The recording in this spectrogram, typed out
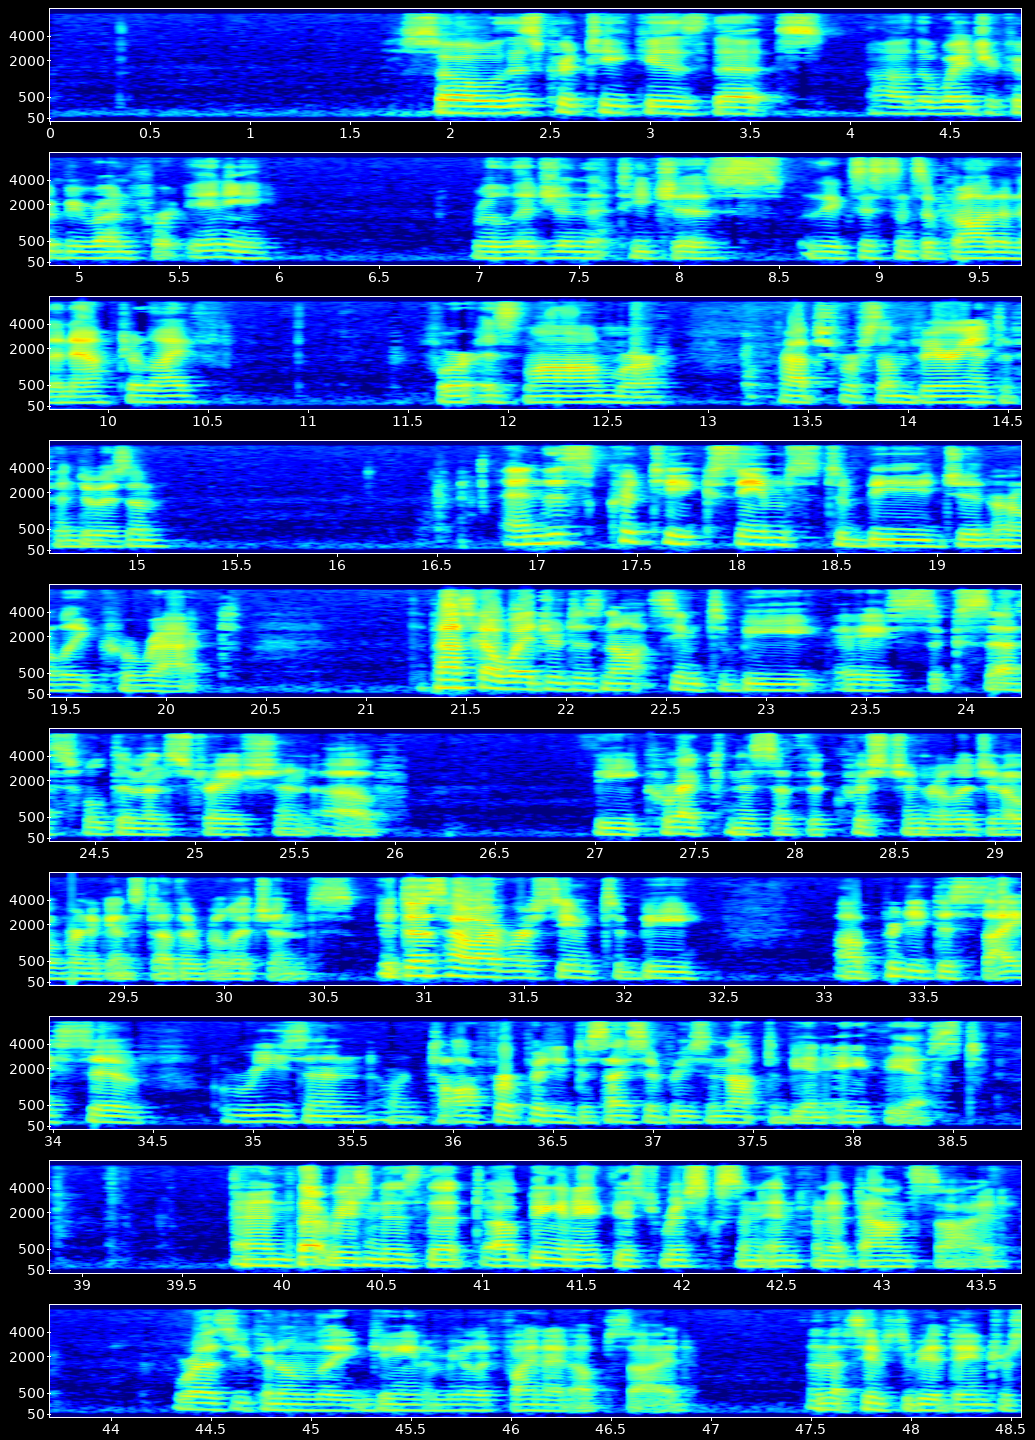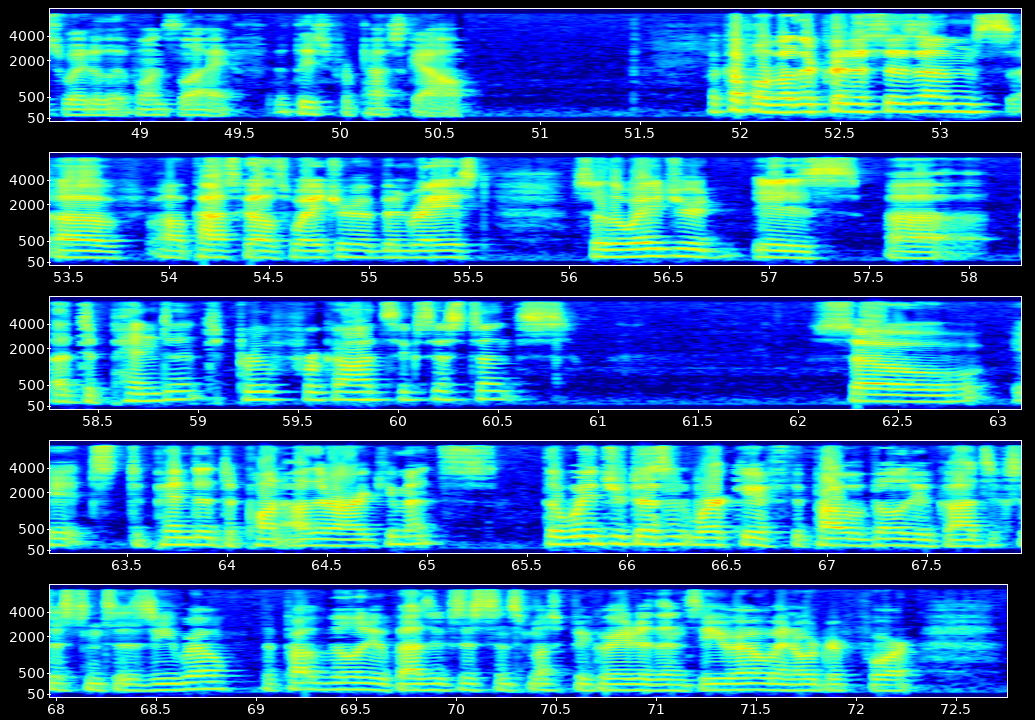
So this critique is that uh, the wager could be run for any religion that teaches the existence of God in an afterlife, for Islam or perhaps for some variant of Hinduism. And this critique seems to be generally correct. The Pascal wager does not seem to be a successful demonstration of the correctness of the Christian religion over and against other religions. It does, however, seem to be a pretty decisive reason, or to offer a pretty decisive reason not to be an atheist. And that reason is that uh, being an atheist risks an infinite downside, whereas you can only gain a merely finite upside. And that seems to be a dangerous way to live one's life, at least for Pascal. A couple of other criticisms of uh, Pascal's wager have been raised. So the wager is uh, a dependent proof for God's existence. So it's dependent upon other arguments. The wager doesn't work if the probability of God's existence is zero. The probability of God's existence must be greater than zero in order for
